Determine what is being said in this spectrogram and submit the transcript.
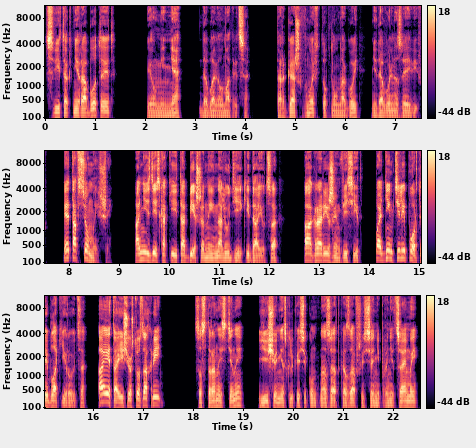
Свиток не работает». «И у меня», — добавил Матрица. Торгаш вновь топнул ногой, недовольно заявив. «Это все мыши. Они здесь какие-то бешеные на людей кидаются. Агрорежим висит. Под ним телепорты блокируются. А это еще что за хрень?» Со стороны стены еще несколько секунд назад казавшийся непроницаемой,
